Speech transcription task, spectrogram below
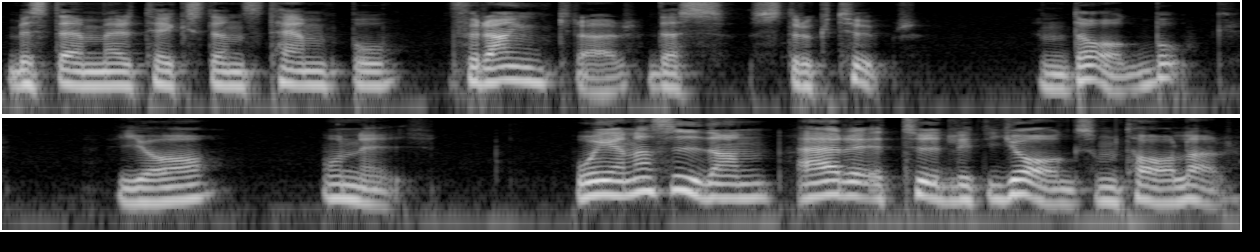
bestämmer textens tempo, förankrar dess struktur. En dagbok? Ja och nej. Å ena sidan är det ett tydligt jag som talar.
